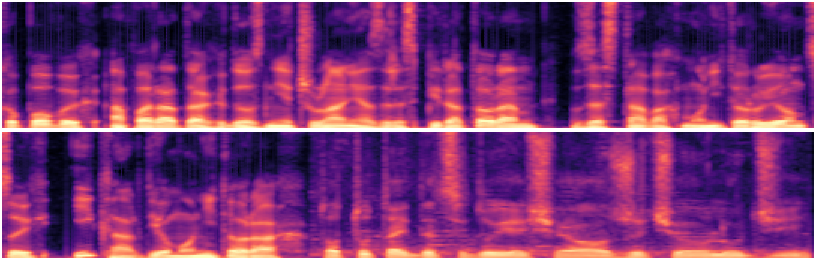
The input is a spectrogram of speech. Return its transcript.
endoskopowych, aparatach do znieczulania z respiratorem, zestawach monitorujących i kardiomonitorach. To tutaj decyduje się o życiu ludzi.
